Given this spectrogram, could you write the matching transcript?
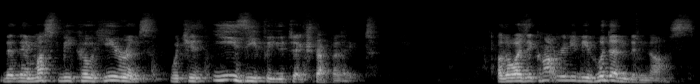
that there must be coherence which is easy for you to extrapolate. Otherwise, it can't really be Hudan lin nas.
